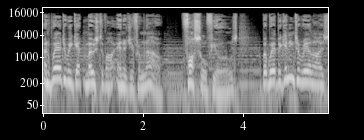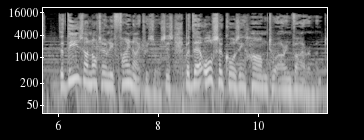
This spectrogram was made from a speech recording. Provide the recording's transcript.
And where do we get most of our energy from now? Fossil fuels. But we're beginning to realize that these are not only finite resources, but they're also causing harm to our environment.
